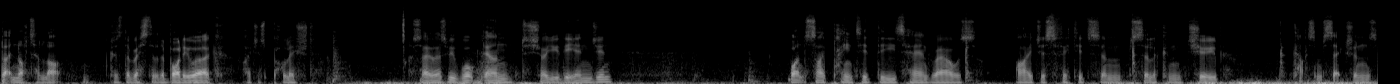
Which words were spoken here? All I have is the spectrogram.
but not a lot because the rest of the bodywork I just polished. So as we walk down to show you the engine once I painted these handrails I just fitted some silicon tube cut some sections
